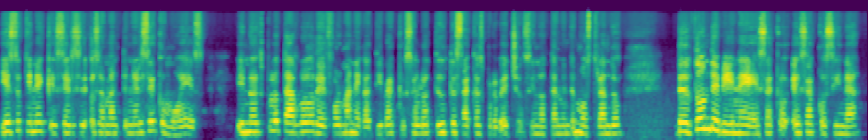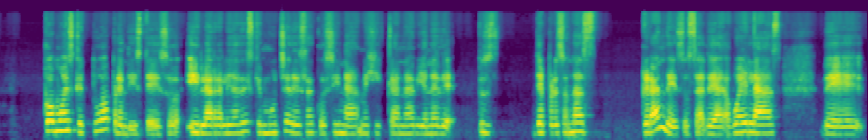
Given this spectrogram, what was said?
Y eso tiene que ser, o sea, mantenerse como es y no explotarlo de forma negativa que solo tú te sacas provecho, sino también demostrando de dónde viene esa, esa cocina, cómo es que tú aprendiste eso y la realidad es que mucha de esa cocina mexicana viene de, pues, de personas grandes, o sea, de abuelas, de,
